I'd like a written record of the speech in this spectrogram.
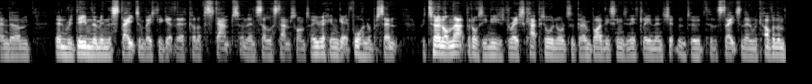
and um, then redeem them in the states and basically get their kind of stamps and then sell the stamps on. So he reckon get 400% return on that, but obviously he needed to raise capital in order to go and buy these things in Italy and then ship them to, to the states and then recover them.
